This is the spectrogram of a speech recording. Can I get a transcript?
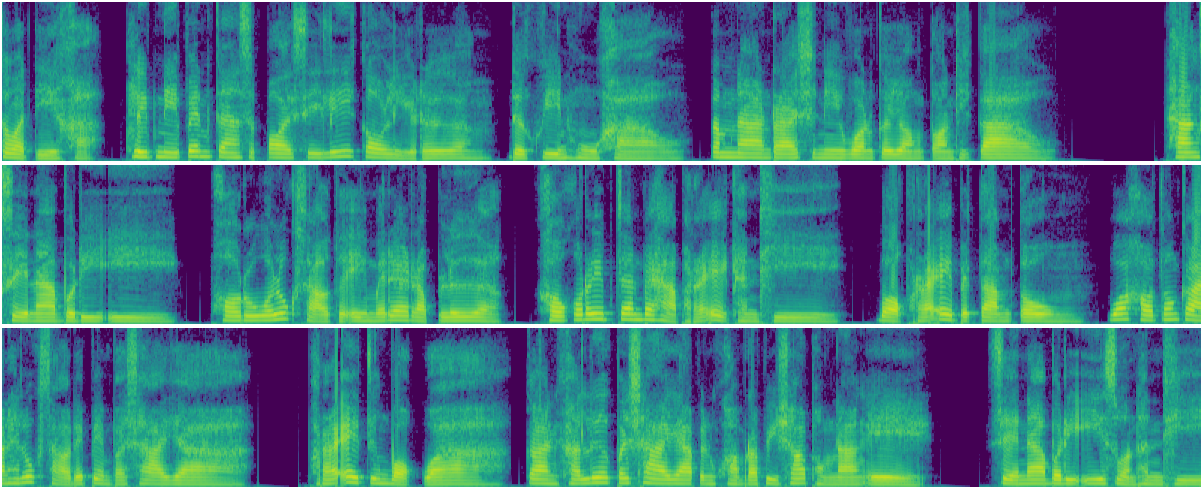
สวัสดีค่ะ คลิปนี้เป็นการสปอยซีรีส์เกาหลีเรื่อง The Queen Who c o w ตำนานราชินีวอนกยองตอนที่ 9 ทางเสนาบดีอี พอรู้ว่าลูกสาวตัวเองไม่ได้รับเลือก เขาก็รีบแจ้งไปหาพระเอกทันที บอกพระเอกไปตามตรง ว่าเขาต้องการให้ลูกสาวได้เป็นพระชายา พระเอกจึงบอกว่า การคัดเลือกพระชายาเป็นความรับผิดชอบของนางเอก เสนาบดีอีส่วนทันที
